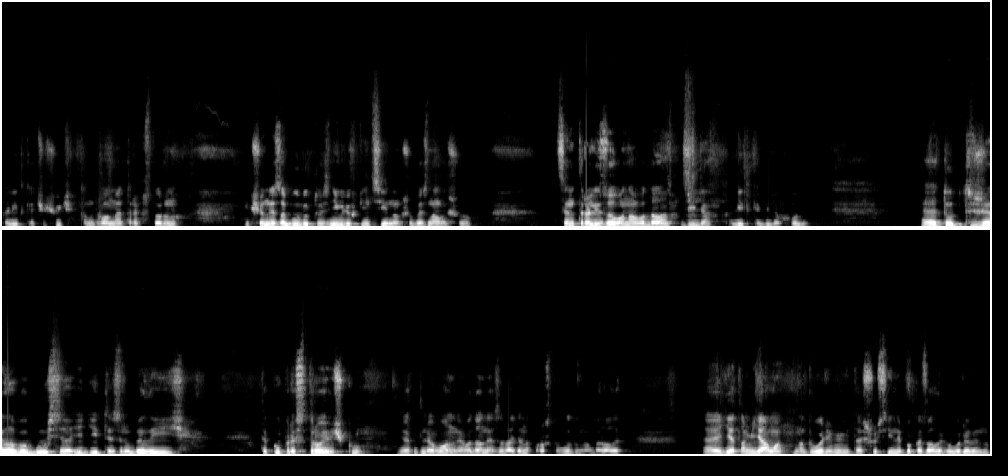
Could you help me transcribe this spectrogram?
калітки чуть-чуть, там 2 метри в сторону. Якщо не забуду, то знімлю в кінці, ну, щоб ви знали, що централізована вода біля калітки, біля входу. Е, Тут жила бабуся, і діти зробили їй таку пристроєчку, як для ванни. Вода не заведена, просто воду набирали. Е, Є там яма на дворі, мені теж щось їй не показали, говорили. Ну,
